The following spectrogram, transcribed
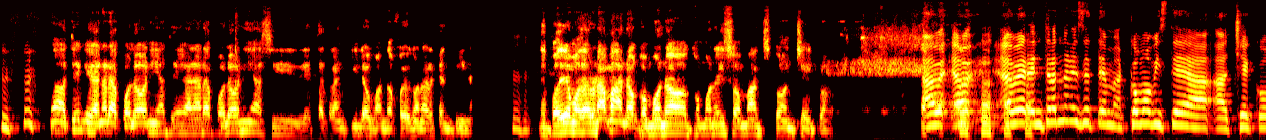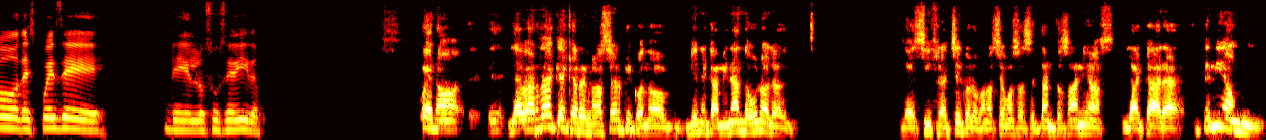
No, tiene que ganar a Polonia, tiene que ganar a Polonia, así está tranquilo cuando juegue con Argentina. Le podríamos dar una mano, como no, como no hizo Max con Checo. A ver, a ver, entrando en ese tema, ¿cómo viste a, a Checo después de, de, lo sucedido? Bueno, eh, la verdad que hay que reconocer que cuando viene caminando uno lo, lo Cifra Checo, lo conocemos hace tantos años, la cara, tenía un,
